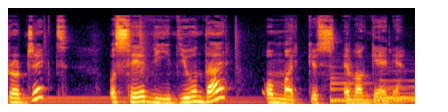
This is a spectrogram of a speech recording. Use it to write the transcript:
Project og se videoen der om Markusevangeliet.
